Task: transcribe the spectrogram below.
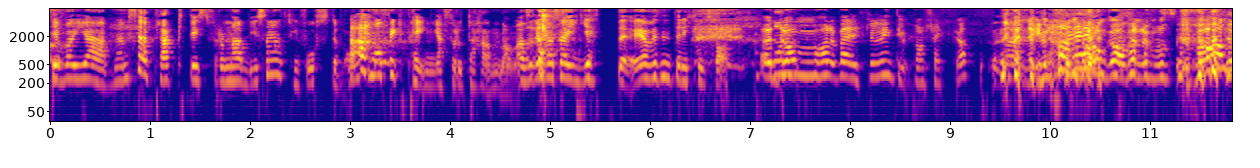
det var ju även så här praktiskt för hon hade ju såna tre fosterbarn som hon fick pengar för att ta hand om. Alltså det var så jätte, jag vet inte riktigt vad. Hon- De har verkligen inte gjort någon checkup Nej, nej, innan hon gav henne fosterbarn.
